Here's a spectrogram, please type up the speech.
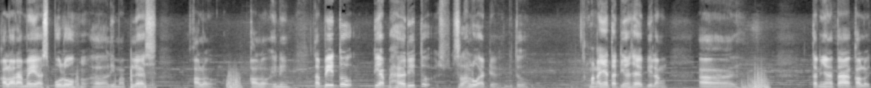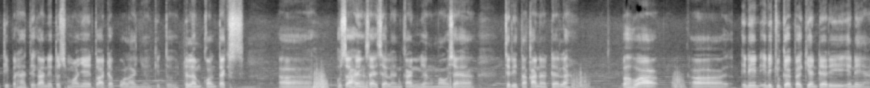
kalau rame ya sepuluh eh, lima belas kalau kalau ini. Tapi itu tiap hari itu selalu ada gitu makanya tadi yang saya bilang uh, ternyata kalau diperhatikan itu semuanya itu ada polanya gitu dalam konteks uh, usaha yang saya jalankan yang mau saya ceritakan adalah bahwa uh, ini ini juga bagian dari ini ya.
